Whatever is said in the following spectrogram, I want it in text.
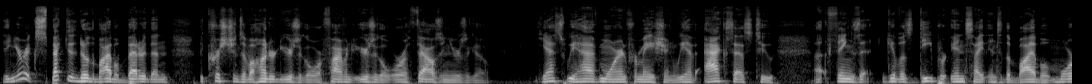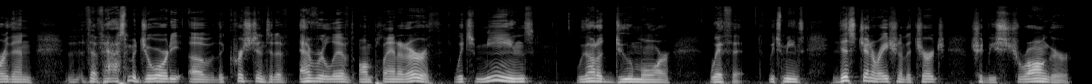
then you're expected to know the Bible better than the Christians of 100 years ago, or 500 years ago, or 1,000 years ago. Yes, we have more information. We have access to uh, things that give us deeper insight into the Bible more than the vast majority of the Christians that have ever lived on planet Earth, which means we ought to do more with it. Which means this generation of the church should be stronger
